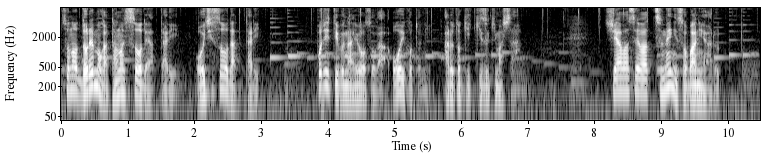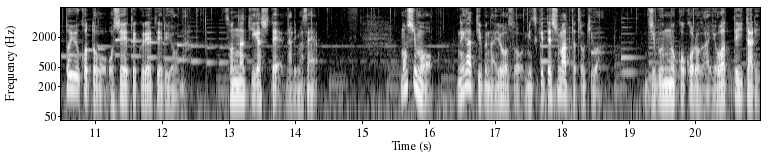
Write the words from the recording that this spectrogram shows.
そのどれもが楽しそうであったり美味しそうだったりポジティブな要素が多いことにある時気づきました。幸せは常にそばにある。ということを教えてくれているような。そんな気がしてなりません。もしもネガティブな要素を見つけてしまった時は自分の心が弱っていたり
